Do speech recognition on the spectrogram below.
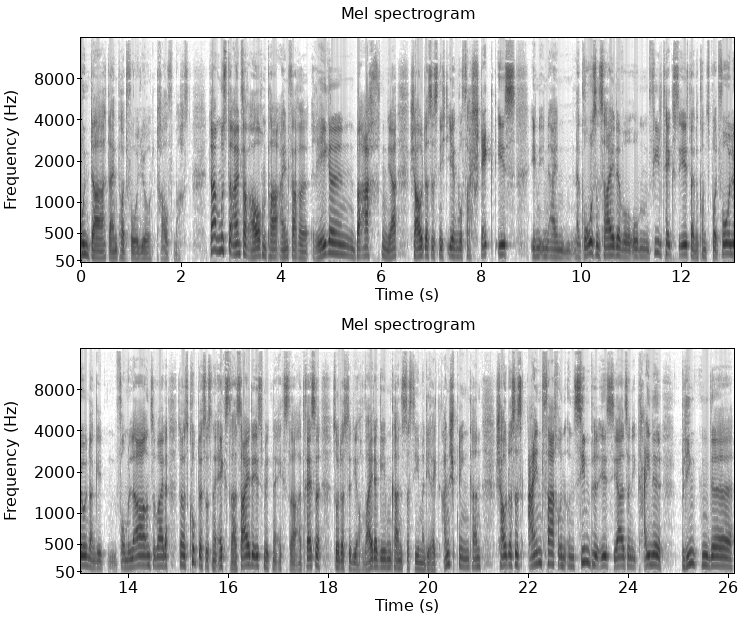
und da dein Portfolio drauf machst. Da musst du einfach auch ein paar einfache Regeln beachten. Ja, schau, dass es nicht irgendwo versteckt ist in, in einer großen Seite, wo oben viel Text ist, dann kommt das Portfolio und dann geht ein Formular und so weiter, sondern es guckt, dass es eine extra Seite ist mit einer extra Adresse, so dass du die auch weitergeben kannst, dass die jemand direkt anspringen kann. Schau, dass es einfach und, und simpel ist, ja, also keine blinkende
